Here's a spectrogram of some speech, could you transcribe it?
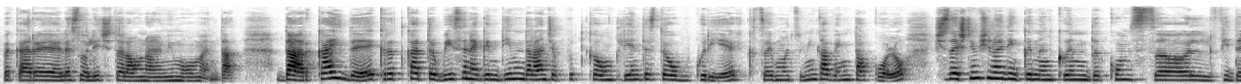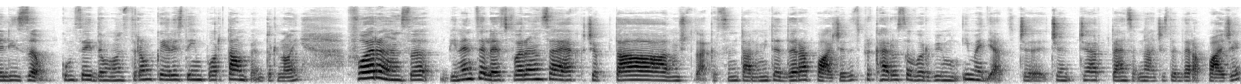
pe care le solicită la un anumit moment dat. Dar, ca idee, cred că ar trebui să ne gândim de la început că un client este o bucurie, să-i mulțumim că a venit acolo și să știm și noi din când în când cum să îl fidelizăm, cum să-i demonstrăm că el este important pentru noi, fără însă, bineînțeles, fără însă a accepta, nu știu dacă sunt anumite derapaje, despre care o să vorbim imediat, ce, ce, ce ar putea însemna aceste derapaje,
